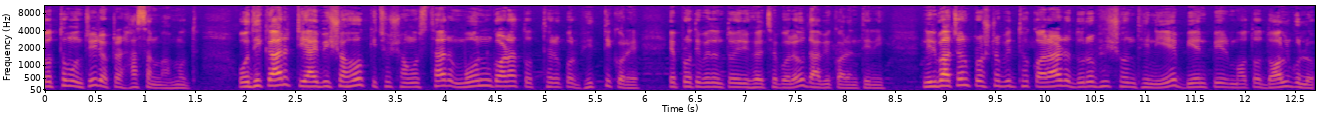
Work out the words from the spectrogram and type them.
তথ্যমন্ত্রী ড. হাসান মাহমুদ। অধিকার, টিআইবি সহ কিছু সংস্থার মন গড়া তথ্যের উপর ভিত্তি করে এ প্রতিবেদন তৈরি হয়েছে বলেও দাবি করেন তিনি। নির্বাচন প্রশ্নবিদ্ধ করার দুরভিসন্ধি নিয়ে বিএনপির মতো দলগুলো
